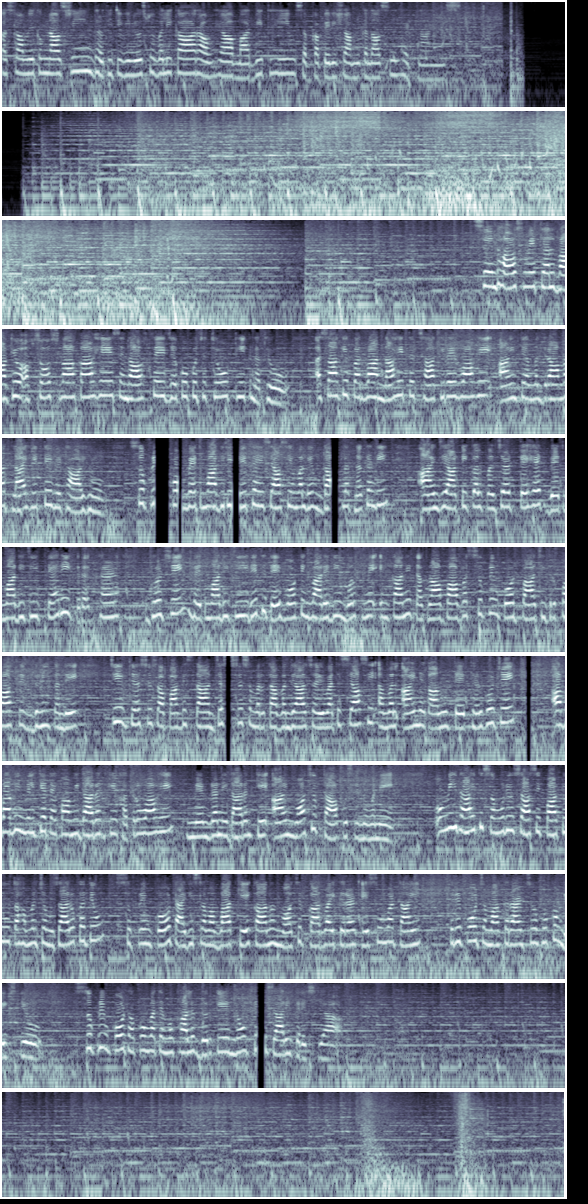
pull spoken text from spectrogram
वालेकुम नाजरीन, धरती टीवी न्यूज़ में वलीकार आउहिया मारवी तहीम सबका पेरी शामिल कंदासी हेडलाइंस। सिंध हाउस में थियल वाक़ियो अफ़सोसनाक आहे, सिंध हाउस ते जेको कुझु थियो, ठीक न थियो। असांखे परवाह नाहे त छा थी रहियो आहे? अमल दरामद लाइ हिते वेठा आहियूं। सुप्रीम कोर्ट बेतमादी रिथ ऐं सियासी अमल में मुदाख़लत न कंदी। आइन जे आर्टिकल पंजहठि तहत बेतमादी जी तहरीक रखण घुर्जे। बेतमादी जी रिथ ते वोटिंग वारे ॾींहुं मुल्क में इम्कानी टकराव बाबति सुप्रीम कोर्ट पार जी दरख़्वास्त ते कंदे। Chief justice of Pakistan justice Amrita Bandial सियासी अमल आइन कानून ते थियणु घुर्जे। आवामी मिल्कियत ऐं क़ौमी इदारनि खे ख़तरो आहे मेंबरनि इदारनि खे आइन मूजिब तहफ़ुज़ ॾिनो वञे उम्मीद आहे त समूरियूं सियासी पार्टियूं तहमुल जो मुज़ाहिरो कंदियूं सुप्रीम कोर्ट आई इस्लामाबाद खे कानून मूजिब कार्रवाई करण ऐं सूमर ताईं रिपोर्ट जमा कराइण जो हुकुम ॾेई छॾियो सुप्रीम कोर्ट हुकूमत मुख़ालिफ़ दुर खे नोटिस जारी करे छॾिया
